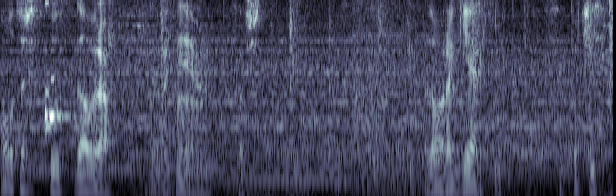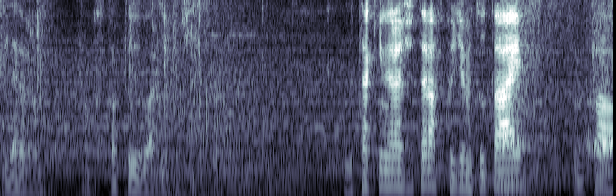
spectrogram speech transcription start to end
O, coś jest pusty, dobra. Jednak nie wiem, coś. Lore gierki. Pociski leżą. Albo statuły ładnie pocisków. W takim razie teraz pójdziemy tutaj. Są to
